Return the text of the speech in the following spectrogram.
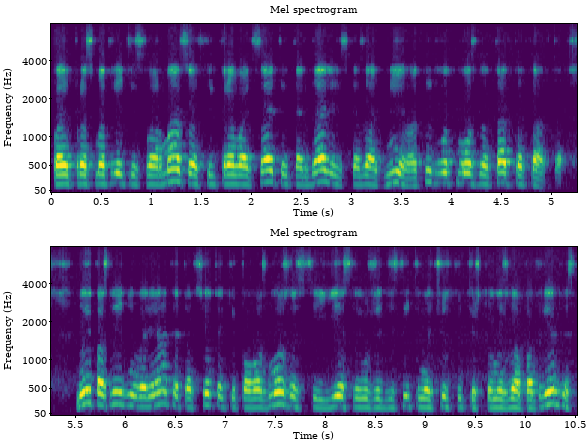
просмотреть информацию, отфильтровать сайты и так далее, и сказать, нет, а тут вот можно так-то, так-то. Ну и последний вариант, это все-таки по возможности, если уже действительно чувствуете, что нужна потребность,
